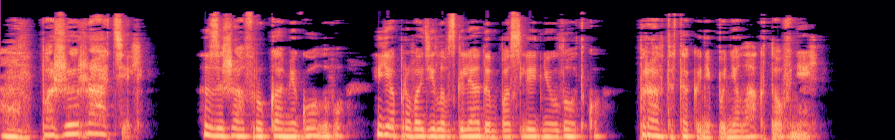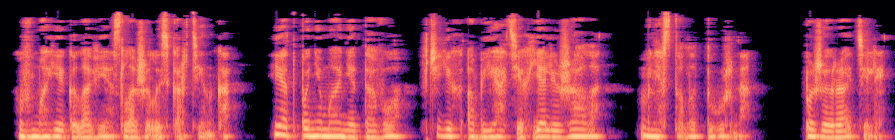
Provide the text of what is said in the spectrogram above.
«Он пожиратель!» Сжав руками голову, я проводила взглядом последнюю лодку. Правда, так и не поняла, кто в ней. В моей голове сложилась картинка. И от понимания того, в чьих объятиях я лежала, мне стало дурно. Пожиратели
